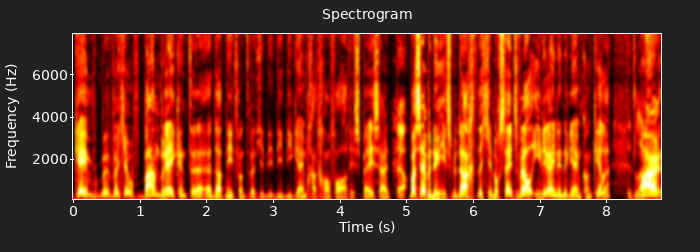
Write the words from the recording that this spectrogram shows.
game, weet je, of baanbrekend eh, eh, dat niet, want weet je, die, die, die game gaat gewoon Fallout in Space zijn. Ja. Maar ze hebben nu iets bedacht dat je nog steeds wel iedereen in de game kan killen, Dit maar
